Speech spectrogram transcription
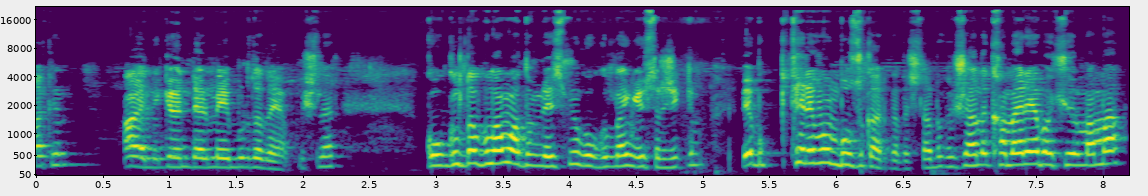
Bakın. Aynı göndermeyi burada da yapmışlar. Google'da bulamadım resmi. Google'dan gösterecektim. Ve bu telefon bozuk arkadaşlar. Bakın şu anda kameraya bakıyorum ama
